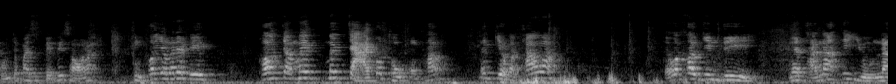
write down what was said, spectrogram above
ผมจะไปสเต็ปที่สองแล้วเขายังไม่ได้ผิดเขาจะไม่ไม่จ่ายก็ถูกของเขาไม่เกี่ยวกับเขาอะแต่ว่าเขายินดีในฐานะที่อยู่ใน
